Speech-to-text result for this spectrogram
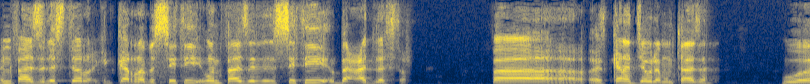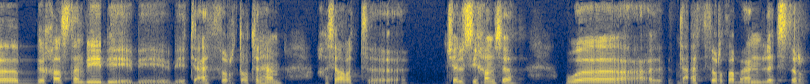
إن فاز ليستر قرب السيتي وإن فاز السيتي بعد ليستر. فكانت جولة ممتازة وخاصة بتعثر توتنهام خسارة آه، تشيلسي خمسة وتعثر طبعا ليستر.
